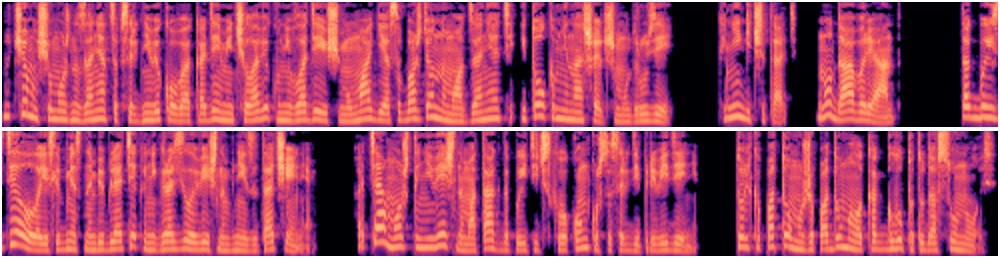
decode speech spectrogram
Ну чем еще можно заняться в средневековой академии человеку, не владеющему магией, освобожденному от занятий и толком не нашедшему друзей? Книги читать? Ну да, вариант. Так бы и сделала, если бы местная библиотека не грозила вечным в ней заточением. Хотя, может, и не вечным, а так до поэтического конкурса среди привидений. Только потом уже подумала, как глупо туда сунулась.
